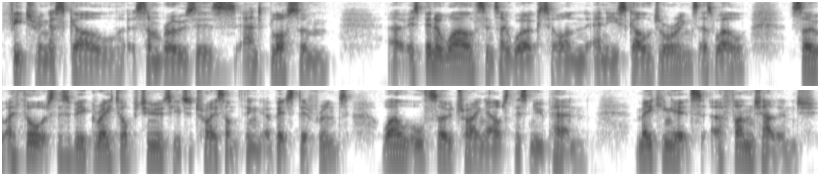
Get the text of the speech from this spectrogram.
featuring a skull, some roses, and blossom. Uh, it's been a while since I worked on any skull drawings as well, so I thought this would be a great opportunity to try something a bit different, while also trying out this new pen, making it a fun challenge.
